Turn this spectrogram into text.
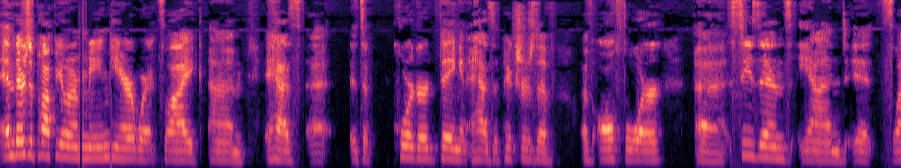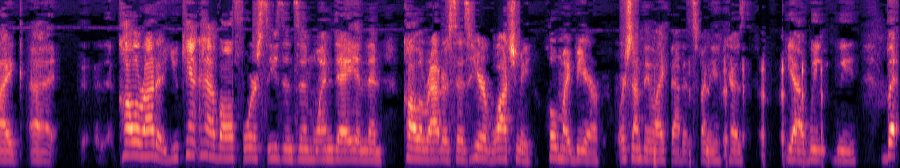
and there's a popular meme here where it's like um, it has uh, it's a quartered thing and it has the pictures of of all four uh, seasons and it's like uh, Colorado, you can't have all four seasons in one day and then Colorado says, "Here, watch me, hold my beer." Or something like that. It's funny because, yeah, we we, but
